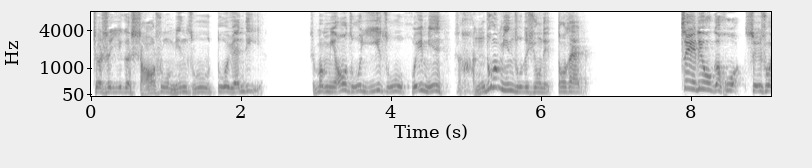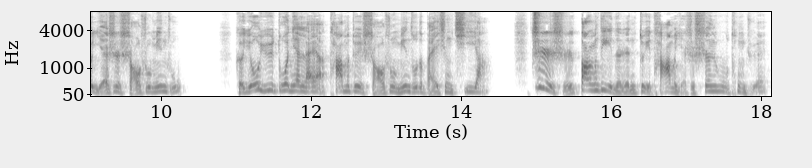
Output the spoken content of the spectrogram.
这是一个少数民族多元地呀，什么苗族、彝族、回民，很多民族的兄弟都在这。这六个货虽说也是少数民族，可由于多年来啊，他们对少数民族的百姓欺压，致使当地的人对他们也是深恶痛绝。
